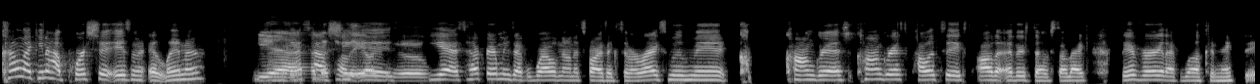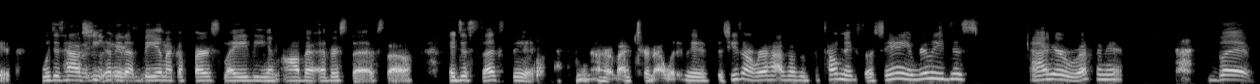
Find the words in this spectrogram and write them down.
kind of like you know how Porsha is in Atlanta. Yeah, that's how that's she how is. Yes, her family's like well known as far as like civil rights movement, Congress, Congress, politics, all the other stuff. So like they're very like well connected, which is how she ended up being like a first lady and all that other stuff. So it just sucks that you know her life turned out what it is. But she's on Real Housewives of Potomac, so she ain't really just out here roughing it. But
